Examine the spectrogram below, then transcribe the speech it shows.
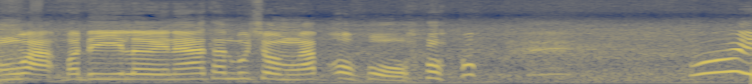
จังหวะพอดีเลยนะท่านผู้ชมครับ โอ้โหอุ้ย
